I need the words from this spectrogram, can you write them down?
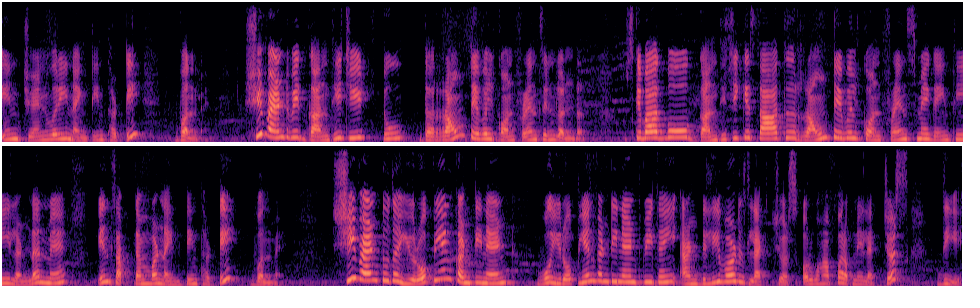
इन जनवरी 1931 में। She went with Gandhi ji to the round table conference in London उसके बाद वो गांधी जी के साथ राउंड टेबल कॉन्फ्रेंस में गई थी लंदन में इन सितंबर 1931 में। She went to the European continent वो यूरोपियन कंटिनेंट भी गई एंड डिलीवर्ड लेक्चर्स और वहाँ पर अपने लेक्चर्स दिए।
